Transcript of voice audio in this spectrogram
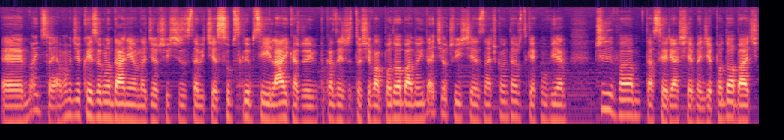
E, No i co, ja Wam dziękuję za oglądanie, mam nadzieję oczywiście, że zostawicie subskrypcję i lajka, żeby mi pokazać, że to się Wam podoba, no i dajcie oczywiście znać w komentarzu, tak jak mówiłem, czy Wam ta seria się będzie podobać.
